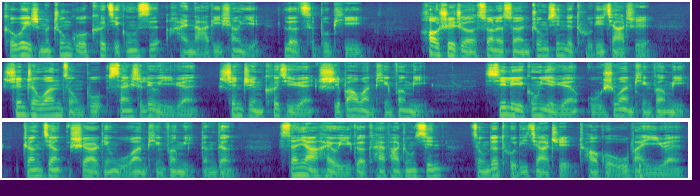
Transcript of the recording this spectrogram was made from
可为什么中国科技公司还拿地上瘾，乐此不疲？好事者算了算中心的土地价值：深圳湾总部三十六亿元，深圳科技园十八万平方米。西丽工业园五十万平方米，张江十二点五万平方米等等。三亚还有一个开发中心，总的土地价值超过五百亿元。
